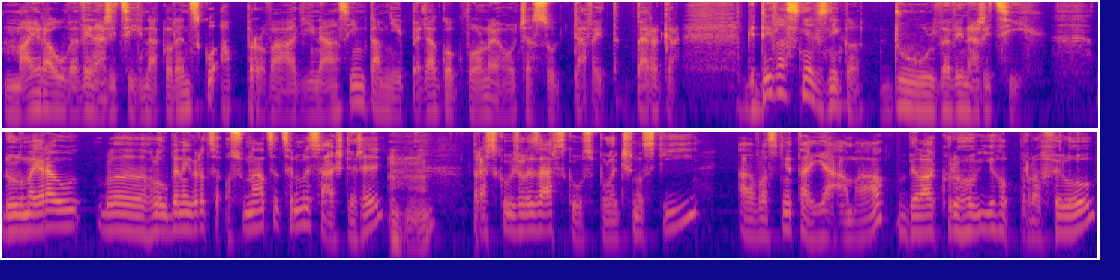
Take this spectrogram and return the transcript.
Majrau ve Vinařicích na Kladensku a provádí nás jim tamní pedagog volného času David Berger. Kdy vlastně vznikl důl ve Vinařicích? Důl Majrau byl hloubený v roce 1874 mm-hmm. Pražskou železářskou společností a vlastně ta jáma byla kruhového profilu,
